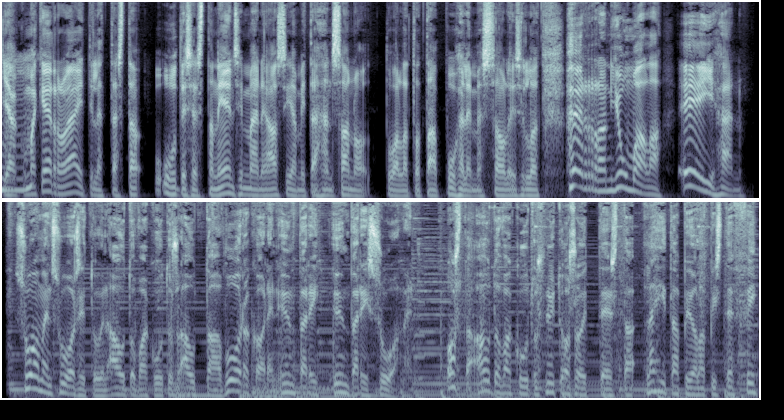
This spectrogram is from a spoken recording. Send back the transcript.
Ja kun mä kerroin äitille tästä uutisesta, niin ensimmäinen asia, mitä hän sanoi tuolla tota puhelimessa oli silloin, että Herran Jumala, ei hän. Suomen suosituin autovakuutus auttaa vuorokauden ympäri, ympäri Suomen. Osta autovakuutus nyt osoitteesta lähitapiola.fi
